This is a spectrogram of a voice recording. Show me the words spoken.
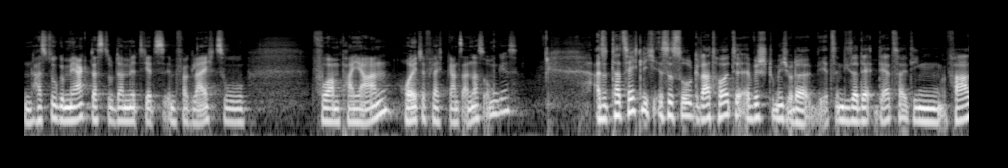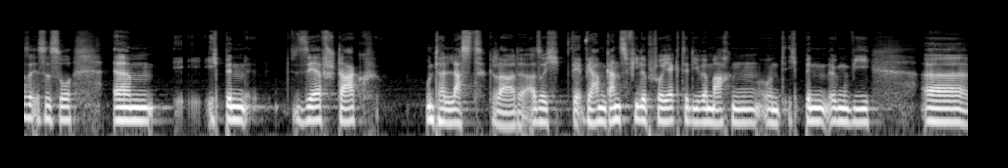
Und hast du gemerkt, dass du damit jetzt im Vergleich zu vor ein paar Jahren heute vielleicht ganz anders umgehst? Also tatsächlich ist es so, gerade heute erwischst du mich oder jetzt in dieser der, derzeitigen Phase ist es so, ähm, ich bin sehr stark unter Last gerade. Also ich, wir, wir haben ganz viele Projekte, die wir machen und ich bin irgendwie äh,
